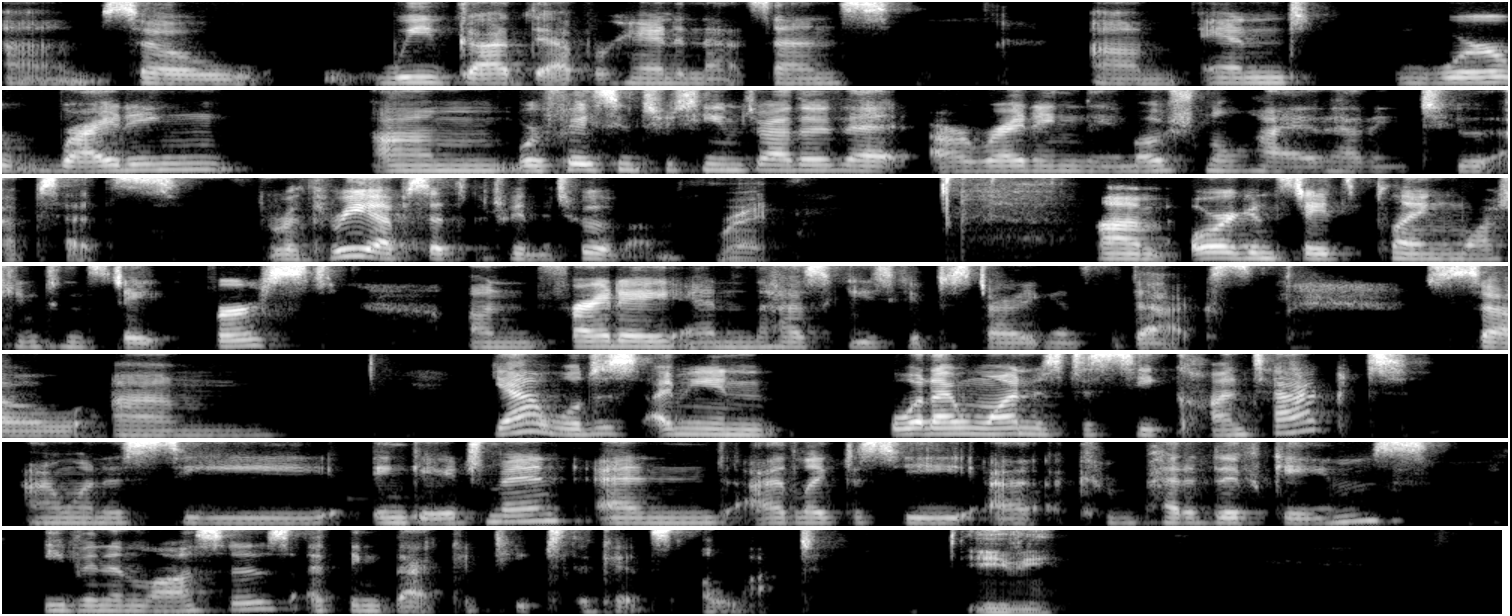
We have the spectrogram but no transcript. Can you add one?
Um, so we've got the upper hand in that sense, um, and we're riding. Um, we're facing two teams rather that are riding the emotional high of having two upsets or three upsets between the two of them. Right. Um, Oregon State's playing Washington State first on Friday, and the Huskies get to start against the Ducks. So, um, yeah, we'll just, I mean, what I want is to see contact. I want to see engagement, and I'd like to see uh, competitive games, even in losses. I think that could teach the kids a lot. Evie.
